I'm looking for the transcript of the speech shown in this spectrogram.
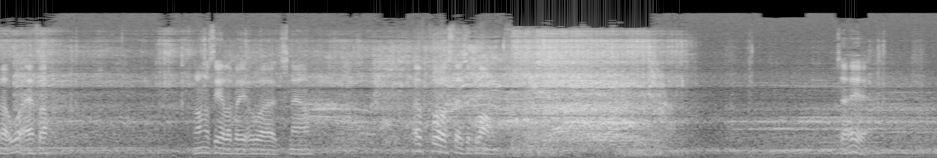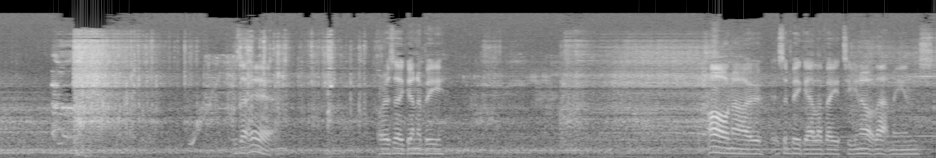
But whatever. As long as the elevator works now. Of course there's a blonk. Is that it? Is that it? Or is there gonna be... Oh no, it's a big elevator, you know what that means.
